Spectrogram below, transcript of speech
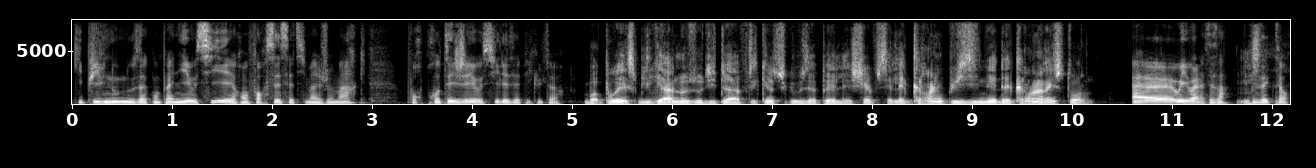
qui puissent nous, nous accompagner aussi et renforcer cette image de marque pour protéger aussi les apiculteurs. Bon, pour expliquer à nos auditeurs africains ce que vous appelez les chefs, c'est les grands cuisiniers des grands restaurants. Euh, oui, voilà, c'est ça, exactement.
